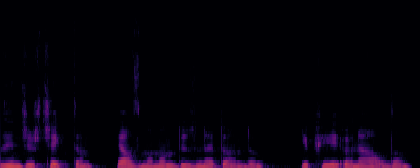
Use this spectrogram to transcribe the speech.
zincir çektim. Yazmanın düzüne döndüm. İpi öne aldım.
